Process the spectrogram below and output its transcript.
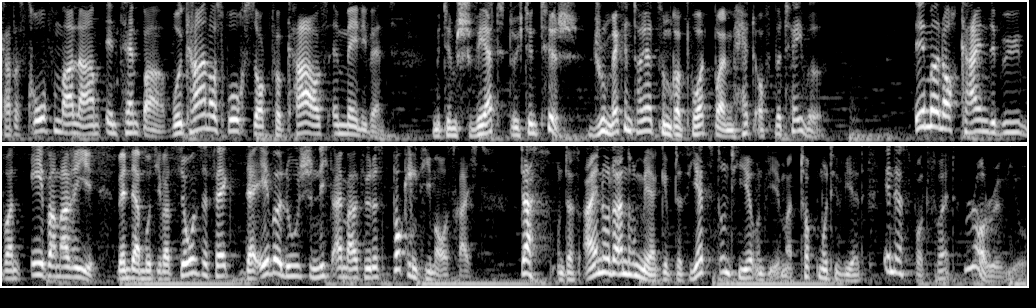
Katastrophenalarm in Tampa. Vulkanausbruch sorgt für Chaos im Main Event. Mit dem Schwert durch den Tisch. Drew McIntyre zum Rapport beim Head of the Table. Immer noch kein Debüt von Eva Marie, wenn der Motivationseffekt der Evolution nicht einmal für das Booking-Team ausreicht. Das und das eine oder andere mehr gibt es jetzt und hier und wie immer top motiviert in der Spotfight Raw Review.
